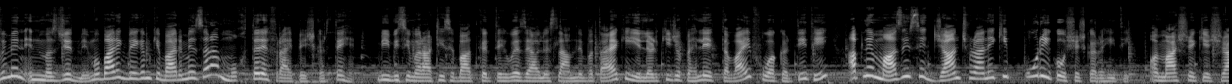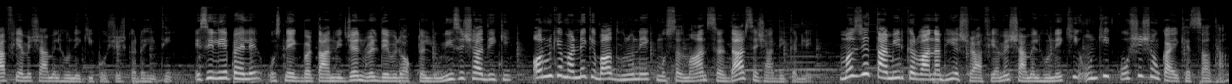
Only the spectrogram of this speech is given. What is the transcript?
वुमेन इन मस्जिद में मुबारक बेगम के बारे में जरा मुख्तलिफ़ राय पेश करते हैं। बीबीसी मराठी से बात करते हुए जियाउल इस्लाम ने बताया कि ये लड़की जो पहले एक तवाइफ हुआ करती थी, अपने माजी से जान छुड़ाने की पूरी कोशिश कर रही थी और माशरे की अशराफिया में शामिल होने की कोशिश कर रही थी। इसीलिए पहले उसने एक बरतानवी जनरल डेविड डॉक्टर लूनी ऐसी शादी की और उनके मरने के बाद उन्होंने एक मुसलमान सरदार ऐसी शादी कर ली। मस्जिद तामीर करवाना भी अशराफिया में शामिल होने की उनकी कोशिशों का एक हिस्सा था।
